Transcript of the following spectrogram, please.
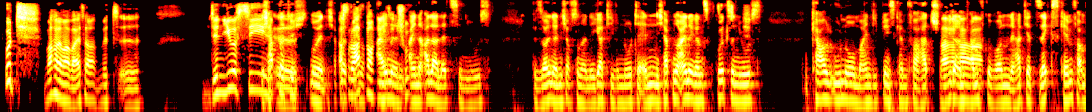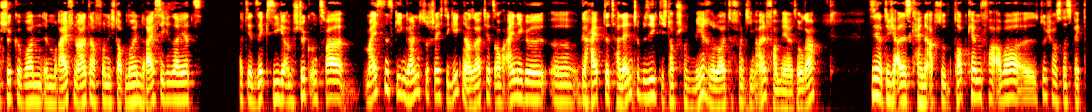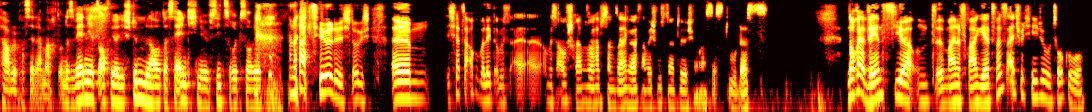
Gut, machen wir mal weiter mit äh, den UFC. Ich habe äh, natürlich, Moment, ich habe noch, noch eine, eine allerletzte News. Wir sollen ja nicht auf so einer negativen Note enden. Ich habe nur eine ganz kurze News. Karl Uno, mein Lieblingskämpfer, hat schon ah, wieder einen Kampf gewonnen. Er hat jetzt sechs Kämpfe am Stück gewonnen im reifen Alter von, ich glaube, 39 ist er jetzt hat jetzt sechs Siege am Stück und zwar meistens gegen gar nicht so schlechte Gegner. Also er hat jetzt auch einige äh, gehypte Talente besiegt. Ich glaube schon mehrere Leute von Team Alpha Mail sogar. Sind natürlich alles keine absoluten Topkämpfer, aber äh, durchaus respektabel, was er da macht. Und es werden jetzt auch wieder die Stimmen laut, dass er endlich in der UFC zurück soll. natürlich, logisch. Ähm, ich hatte auch überlegt, ob ich es äh, ob ich's aufschreiben soll, hab's dann sein gelassen, aber ich wusste natürlich schon, was dass du das noch erwähnst hier und äh, meine Frage jetzt, was ist eigentlich mit Hideo Tokoro?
